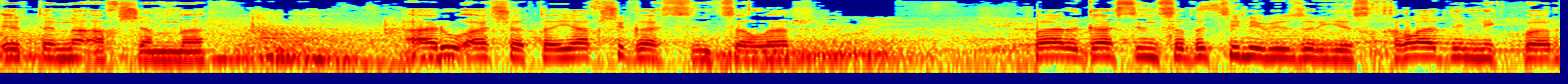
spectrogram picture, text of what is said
Ertandan akşamda. Aru ashata yaxshi gostinitsalar. Бар гостиницада телевизор есть, холодильник бар.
